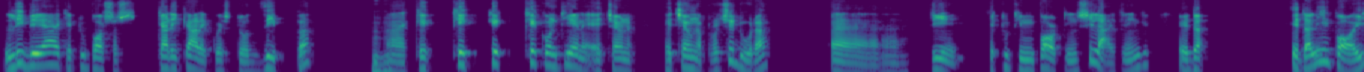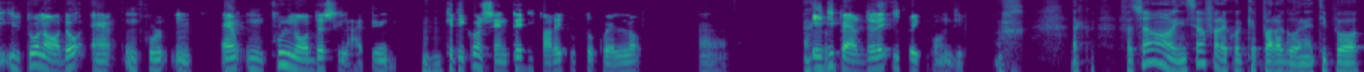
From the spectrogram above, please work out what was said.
l'idea è che tu possa caricare questo zip mhm, eh, che, che- che- che contiene e c'è un- e c'è una procedura eh, di- che tu ti importi in C-Lightning e da, e da lì in poi il tuo nodo è un full, mm, è un full node C-Lightning mhm. che ti consente di fare tutto quello eh, e Ecco, di perdere i tuoi fondi. ecco, facciamo, iniziamo a fare qualche paragone, tipo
